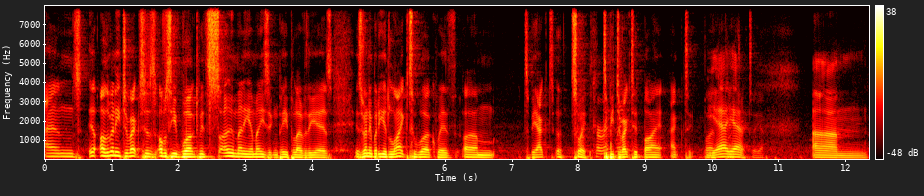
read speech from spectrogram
And are there any directors? Obviously, you've worked with so many amazing people over the years. Is there anybody you'd like to work with um, to be act? Uh, sorry, to be directed by acting? Yeah, yeah. director, yeah. Um,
